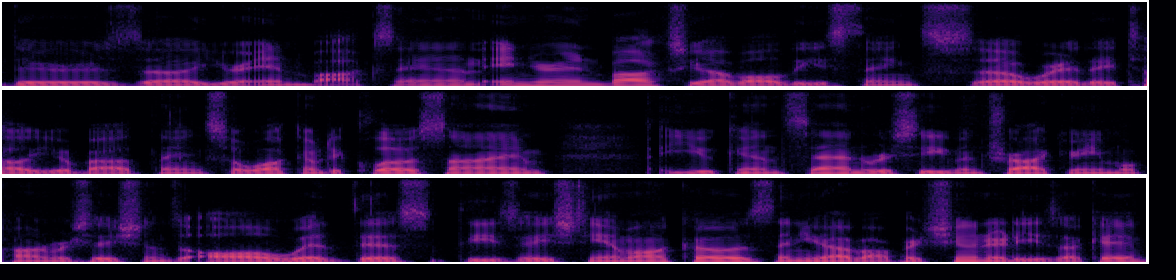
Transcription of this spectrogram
there's uh, your inbox and in your inbox you have all these things uh, where they tell you about things so welcome to closetime you can send receive and track your email conversations all with this these html codes then you have opportunities okay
